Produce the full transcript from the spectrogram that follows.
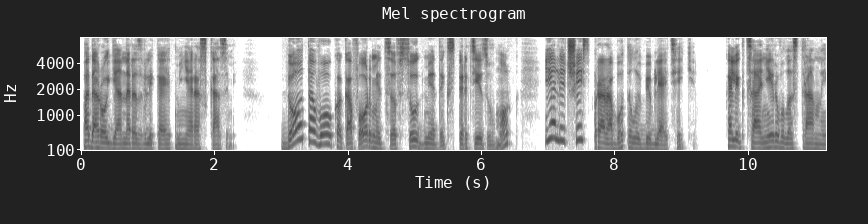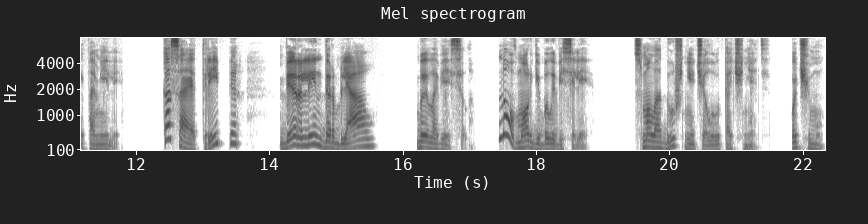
По дороге она развлекает меня рассказами. До того, как оформиться в судмедэкспертизу в морг, я лет шесть проработала в библиотеке. Коллекционировала странные фамилии. Касая Триппер, Берлиндер Бляу. Было весело, но в морге было веселее. Смолодушничала уточнять. Почему?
